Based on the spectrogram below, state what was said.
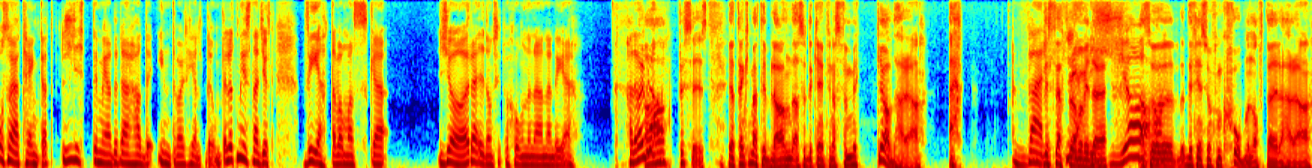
Och så har jag tänkt att lite mer det där hade inte varit helt dumt. Eller åtminstone att just veta vad man ska göra i de situationerna när det hade varit bra. Ja, precis. Jag tänker mig att ibland, alltså det kan ju finnas för mycket av det här, äh, Verkligen. vi släpper och går vidare. Ja. Alltså, det finns ju en funktion ofta i det här,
